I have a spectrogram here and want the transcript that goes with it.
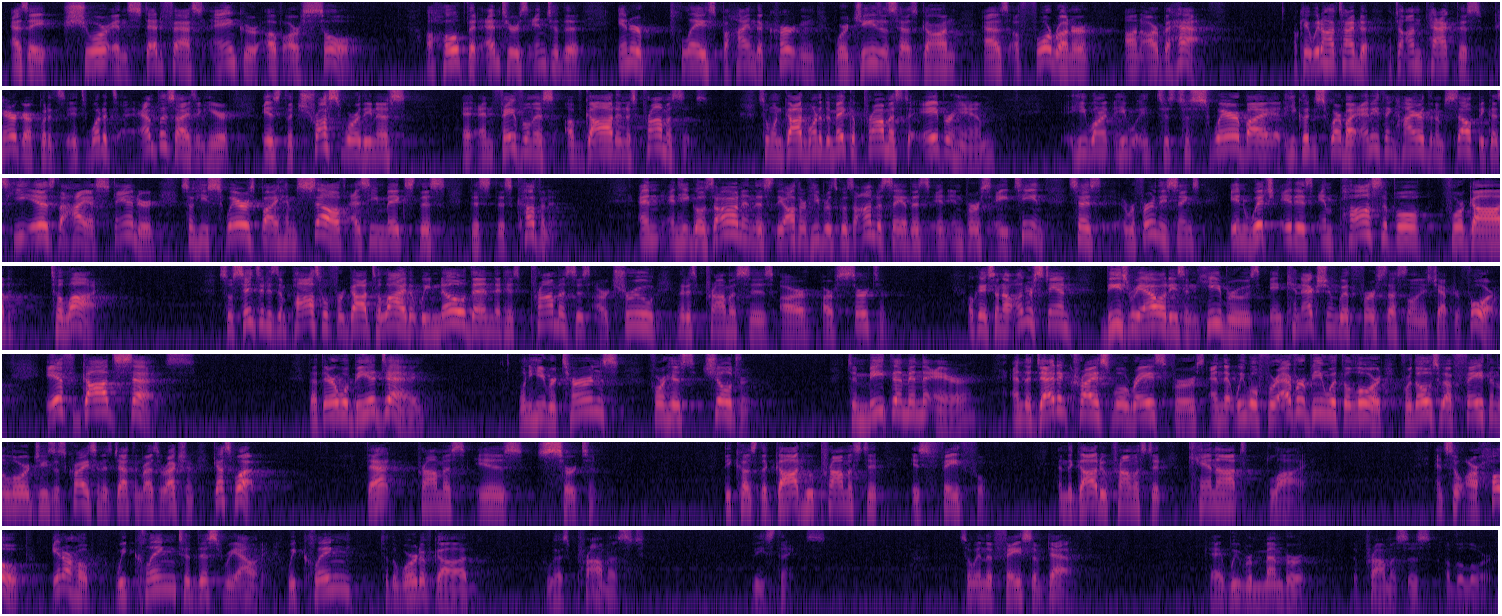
as a sure and steadfast anchor of our soul, a hope that enters into the inner place behind the curtain where Jesus has gone as a forerunner on our behalf. Okay, we don't have time to, to unpack this paragraph, but it's, it's what it's emphasizing here is the trustworthiness and, faithfulness of God and his promises. So when God wanted to make a promise to Abraham, he wanted he, to, to swear by it. He couldn't swear by anything higher than himself because he is the highest standard. So he swears by himself as he makes this, this, this covenant. And, and he goes on in this, the author of Hebrews goes on to say this in, in verse 18, says, referring to these things, in which it is impossible for God to lie. So, since it is impossible for God to lie, that we know then that his promises are true, and that his promises are, are certain. Okay, so now understand these realities in Hebrews in connection with 1 Thessalonians chapter 4. If God says that there will be a day when he returns for his children to meet them in the air, and the dead in Christ will raise first, and that we will forever be with the Lord for those who have faith in the Lord Jesus Christ and his death and resurrection. Guess what? That promise is certain. Because the God who promised it is faithful. And the God who promised it cannot lie. And so, our hope, in our hope, we cling to this reality. We cling to the Word of God who has promised these things. So, in the face of death, okay, we remember the promises of the Lord.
